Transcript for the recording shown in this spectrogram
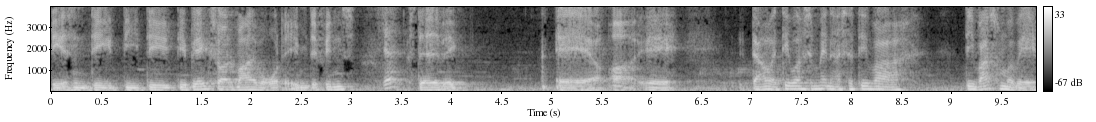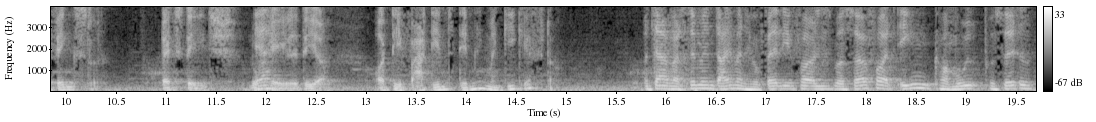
Det, er sådan, det, det, det, det bliver ikke solgt meget i vores dage, men det findes Ja. stadigvæk. Øh, og øh, der var, det var simpelthen, altså det var, det var som at være i fængsel, backstage-lokalet ja. der. Og det var den stemning, man gik efter. Og der var det simpelthen dig, man hævde fat i, for ligesom at sørge for, at ingen kom ud på sættet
